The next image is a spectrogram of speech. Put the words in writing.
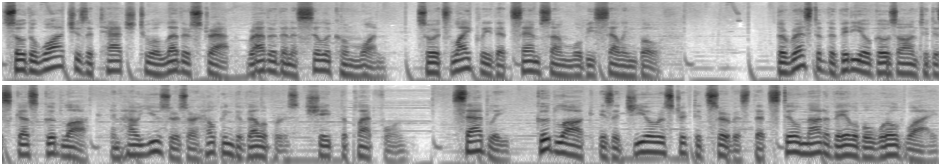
So the watch is attached to a leather strap rather than a silicone one, so it's likely that Samsung will be selling both. The rest of the video goes on to discuss Good Lock and how users are helping developers shape the platform. Sadly, Good Lock is a geo-restricted service that's still not available worldwide,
